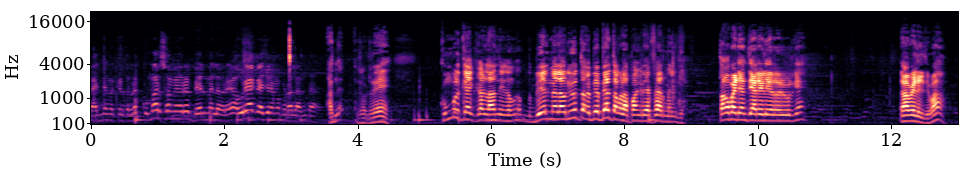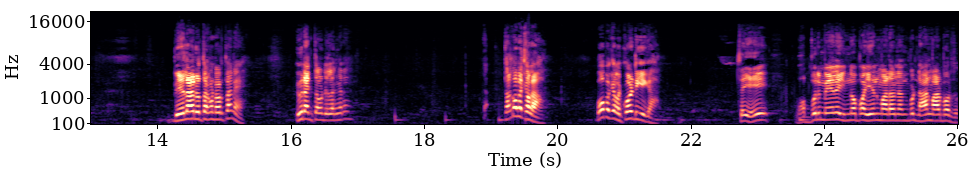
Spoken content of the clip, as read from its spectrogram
ರಾಜೀನಾಮೆ ಕೇಳ್ತಾರಲ್ಲ, ಕುಮಾರಸ್ವಾಮಿ ಅವರೇ ಬೇಲ್ ಮೇಲೆ ಅವರೇ, ಅವ್ರು ಯಾಕೆ ರಾಜೀನಾಮೆ ಕೊಡಲ್ಲ ಅಂತ? ಅದನ್ನ ನೋಡ್ರಿ ಕುಂಬಳಕಾಯಿ ಕಳ್ಳ ನೀನು, ಬೇಲ್ ಮೇಲೆ ಅವ್ರು ಇವ್ರು ಬೇಲ್ ತಗೊಳಪ್ಪ ಅಂಗ್ರೆ ಎಫ್ ಐ ಆರ್ ಮೇಲ್ಗೆ. ತಗೋಬೇಡಿ ಅಂತ ಯಾರು ಹೇಳಿರೋ ಇವ್ರಿಗೆ? ನಾವು ಹೇಳಿದ್ದೀವಾ ಬೇಲಾರು ತಗೊಂಡು ಇವ್ರು ಯಾಕೆ ತಗೊಂಡಿಲ್ಲ ಹಂಗಾರೆ? ತಗೋಬೇಕಲ್ಲ? ಹೋಗ್ಬೇಕಲ್ಲ ಕೋರ್ಟಿಗೆ ಈಗ? ಸರಿ ಒಬ್ಬರ ಮೇಲೆ ಇನ್ನೊಬ್ಬ ಏನು ಮಾಡೋಣ ಅಂದ್ಬಿಟ್ಟು ನಾನು ಮಾಡ್ಬಾರ್ದು.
